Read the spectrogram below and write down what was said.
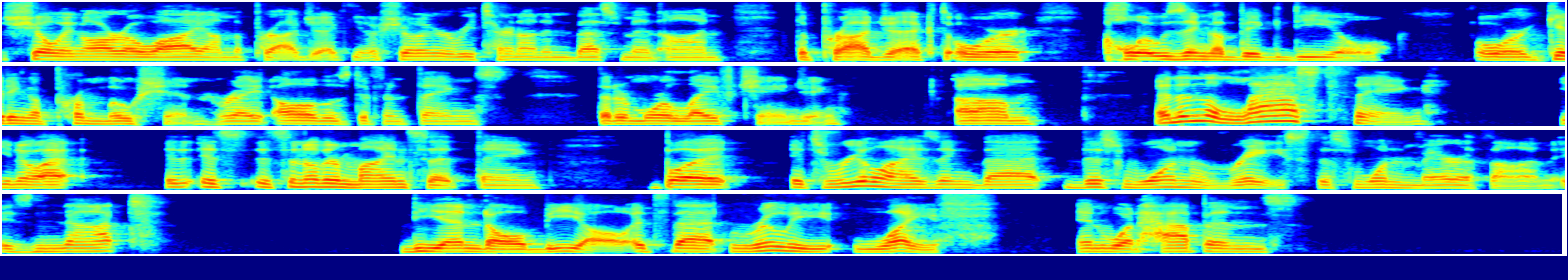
showing ROI on the project, you know, showing a return on investment on the project or closing a big deal or getting a promotion, right? All of those different things that are more life changing. Um, and then the last thing, you know, I, it, it's it's another mindset thing, but it's realizing that this one race, this one marathon, is not the end all be all. It's that really life and what happens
